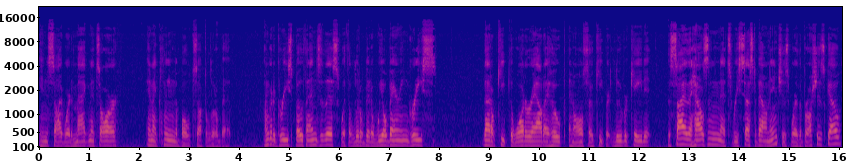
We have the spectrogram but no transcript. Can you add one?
inside where the magnets are and I clean the bolts up a little bit. I'm going to grease both ends of this with a little bit of wheel bearing grease. That'll keep the water out, I hope, and also keep it lubricated the side of the housing that's recessed about an inch is where the brushes go.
